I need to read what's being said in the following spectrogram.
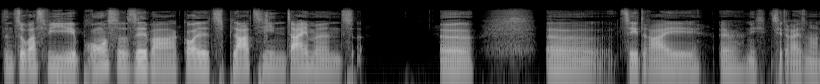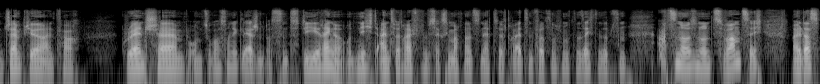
sind sowas wie Bronze, Silber, Gold, Platin, Diamond, äh, äh, C3, äh, nicht C3, sondern Champion einfach, Grand Champ und Super Sonic Legend. Das sind die Ränge und nicht 1, 2, 3, 4, 5, 6, 7, 8, 9, 10, 11, 12, 13, 14, 15, 16, 17, 18, 19 und 20, weil das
